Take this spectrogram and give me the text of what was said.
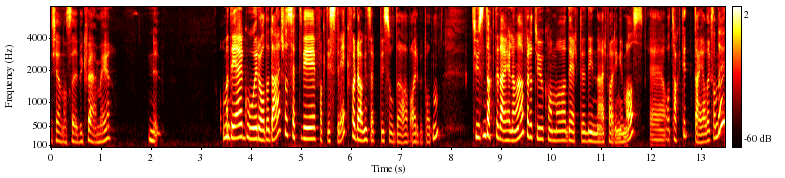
känner sig bekväm med nu. Og med det gode rådet der så setter vi faktisk strek for dagens episode av Arvepodden. Tusen takk til deg, Helena, for at du kom og delte dine erfaringer med oss. Eh, og takk til deg, Aleksander,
